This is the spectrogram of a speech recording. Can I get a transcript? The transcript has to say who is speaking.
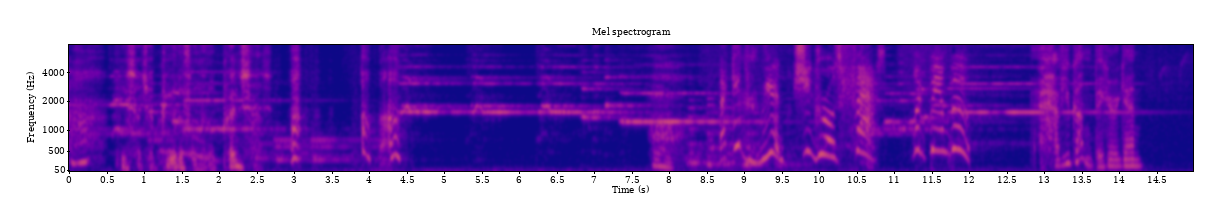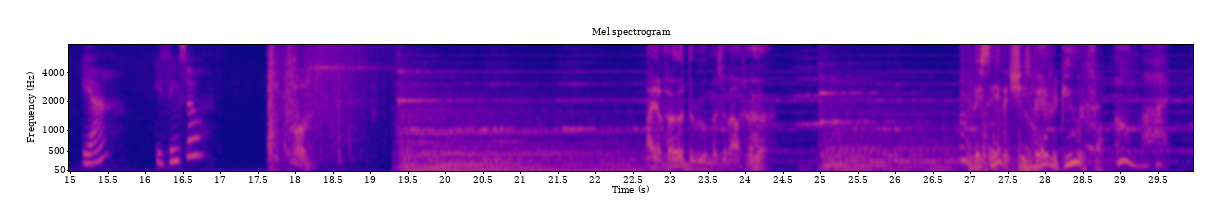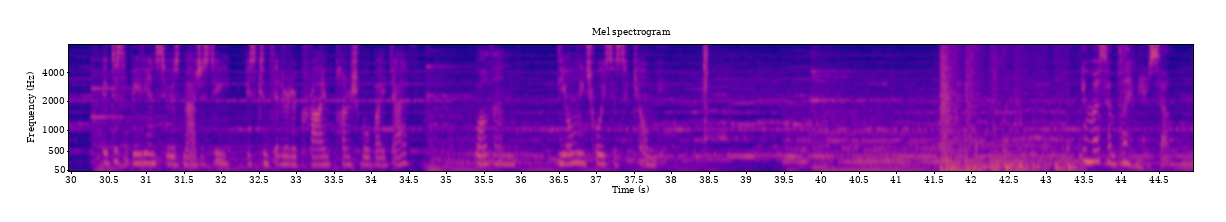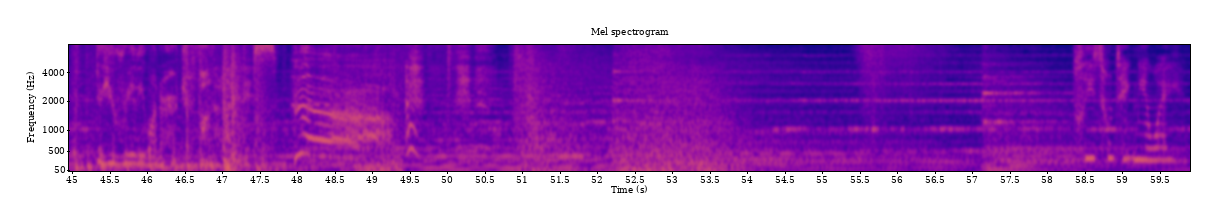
Speaker 1: She's such a beautiful little princess.
Speaker 2: Oh, oh.
Speaker 1: Oh.
Speaker 3: That kid's weird. She grows fast, like bamboo.
Speaker 4: Have you gotten bigger again?
Speaker 3: Yeah? You think so?
Speaker 5: I have heard the rumors about her.
Speaker 6: They say that she's very beautiful.
Speaker 2: Oh, my.
Speaker 7: If disobedience to His Majesty is considered a crime punishable by death, well then, the only choice is to kill me.
Speaker 2: You mustn't blame yourself. Do you really want to hurt your father like this?
Speaker 7: Please don't take me away.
